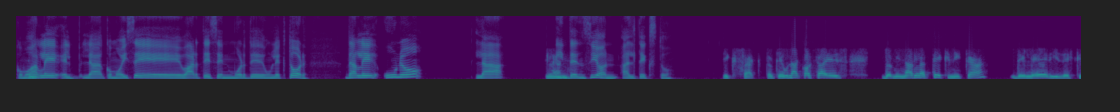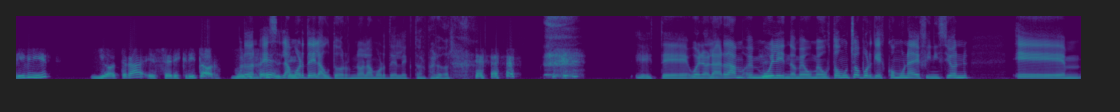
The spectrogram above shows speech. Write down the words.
Como darle, el, la, como dice Bartes en Muerte de un lector, darle uno la intención al texto. Exacto, que una cosa es dominar la técnica de leer y de escribir y otra es ser escritor. perdón, es la muerte del autor, no la muerte del lector, perdón. este, bueno, la verdad, muy lindo, me, gustó mucho porque es como una definición eh,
